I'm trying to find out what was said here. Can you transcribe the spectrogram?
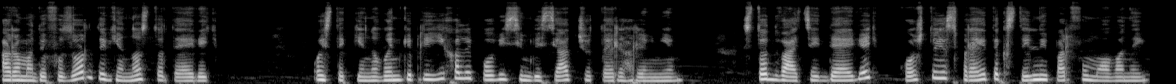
аромадифузор 99. Ось такі новинки приїхали по 84 гривні. 129 коштує спрей текстильний парфумований.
